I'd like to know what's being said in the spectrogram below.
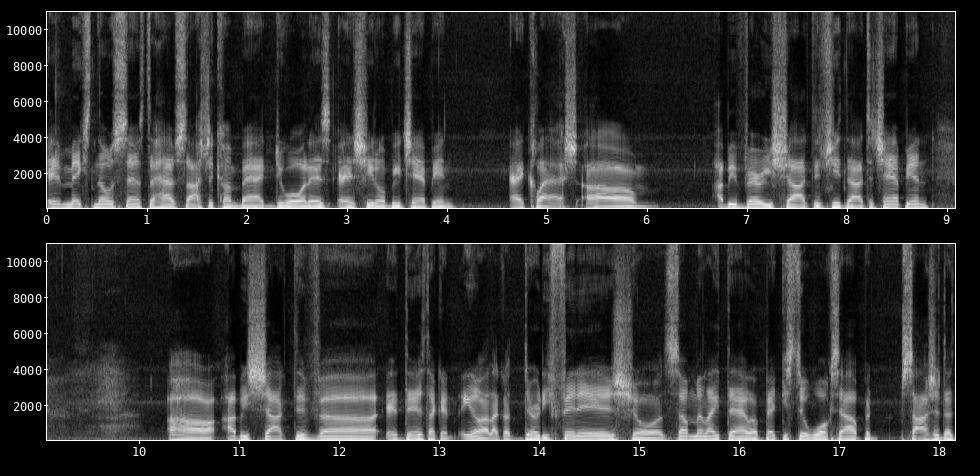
it makes no sense to have Sasha come back, do all this, and she don't be champion at Clash. Um, I'd be very shocked if she's not the champion. Uh, I'd be shocked if uh, if there's like a you know like a dirty finish or something like that where Becky still walks out, but Sasha does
